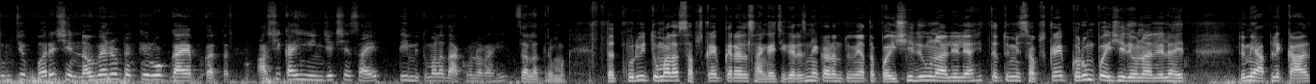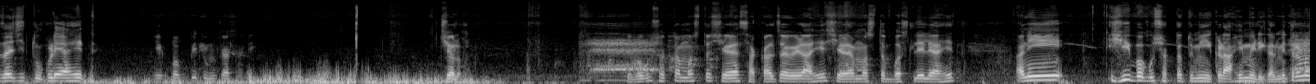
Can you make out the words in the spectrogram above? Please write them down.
तुमचे बरेचसे नव्याण्णव टक्के रोग गायब करतात. अशी काही इंजेक्शन्स आहेत ते मी तुम्हाला दाखवणार आहे. चला तर मग. तत्पूर्वी तुम्हाला सबस्क्राईब करायला सांगायची गरज नाही कारण तुम्ही आता पैसे देऊन आलेले आहेत तर तुम्ही सबस्क्राईब करून पैसे देऊन आलेले आहेत. तुम्ही आपले काळजाचे तुकडे आहेत. एक पप्पी तुमच्यासाठी. चलो. हे बघू शकता मस्त शेळ्या सकाळचा वेळ आहे. शेळ्या मस्त बसलेल्या आहेत. आणि ही बघू शकता तुम्ही इकडं आहे मेडिकल मित्रांनो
